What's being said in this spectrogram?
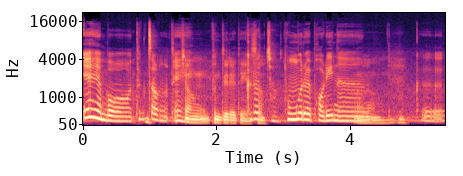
예, 뭐 특정, 예. 특정 분들에 대해서 그렇죠. 동물을 버리는 어, 그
